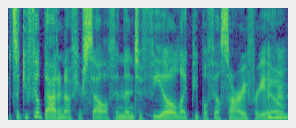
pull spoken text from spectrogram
it's like you feel bad enough yourself, and then to feel like people feel sorry for you. Mm-hmm.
